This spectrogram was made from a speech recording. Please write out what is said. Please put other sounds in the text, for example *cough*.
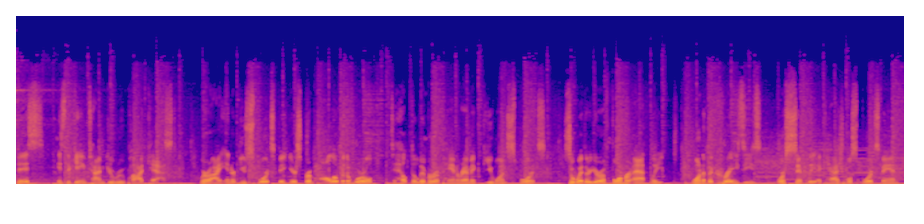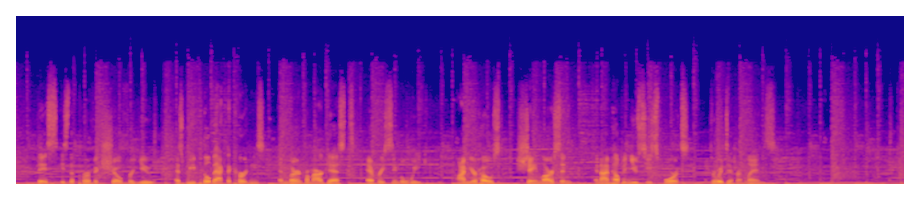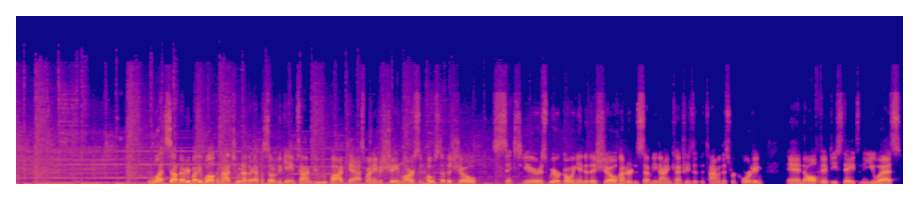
This is the Game Time Guru podcast, where I interview sports figures from all over the world to help deliver a panoramic view on sports. So, whether you're a former athlete, one of the crazies, or simply a casual sports fan, this is the perfect show for you as we peel back the curtains and learn from our guests every single week. I'm your host, Shane Larson, and I'm helping you see sports through a different lens. What's up, everybody? Welcome out to another episode of the Game Time Guru podcast. My name is Shane Larson, host of the show. Six years we are going into this show, 179 countries at the time of this recording, and all 50 states in the U.S.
